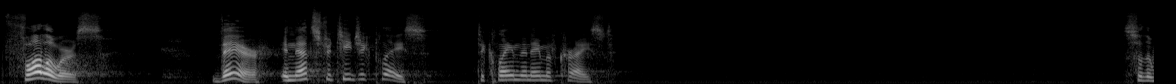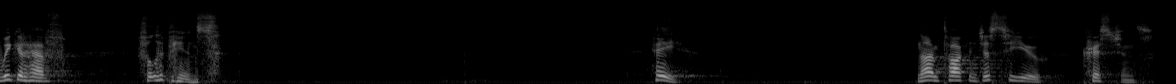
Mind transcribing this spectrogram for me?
followers there in that strategic place to claim the name of Christ. So that we could have Philippians. Hey, now I'm talking just to you, Christians,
